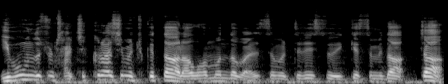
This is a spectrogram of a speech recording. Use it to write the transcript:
이 부분도 좀 잘 체크를 하시면 좋겠다라고 한 번 더 말씀을 드릴 수 있겠습니다. 자,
